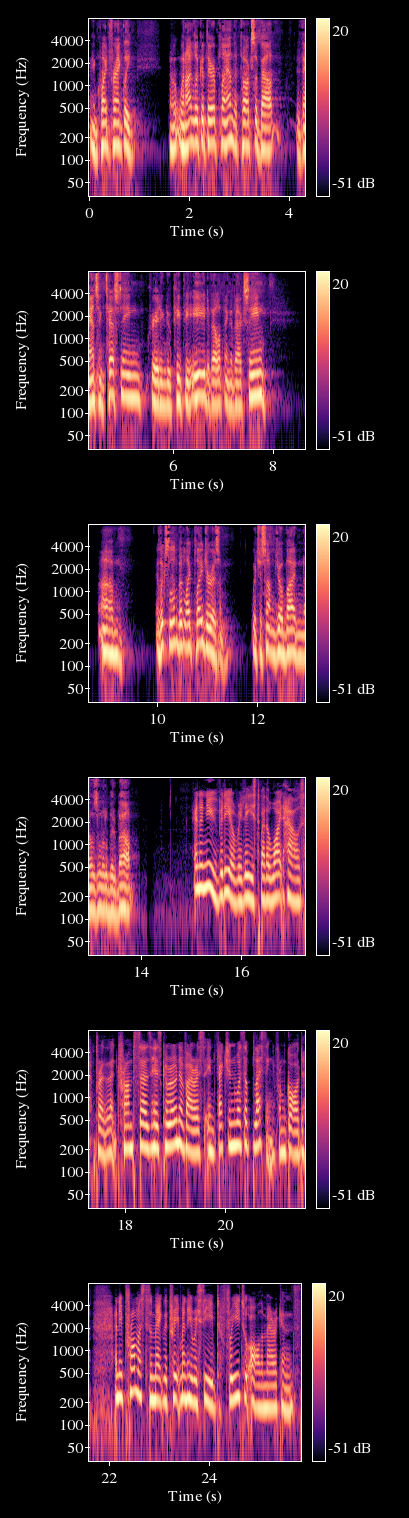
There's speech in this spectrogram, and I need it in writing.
And quite frankly, uh, when I look at their plan that talks about advancing testing, creating new PPE, developing a vaccine, um, it looks a little bit like plagiarism, which is something Joe Biden knows a little bit about. In a new video released by the White House, President Trump says his coronavirus infection was a blessing from God, and he promised to make the treatment he received free to all Americans.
